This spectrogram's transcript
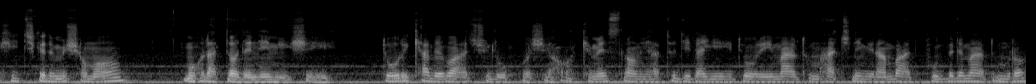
هیچ کدوم شما مهلت داده نمیشه دور کعبه باید شلوغ باشه. حاکم اسلامی حتی دید اگه دوره مردم حج نمیرن باید پول بده مردم را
